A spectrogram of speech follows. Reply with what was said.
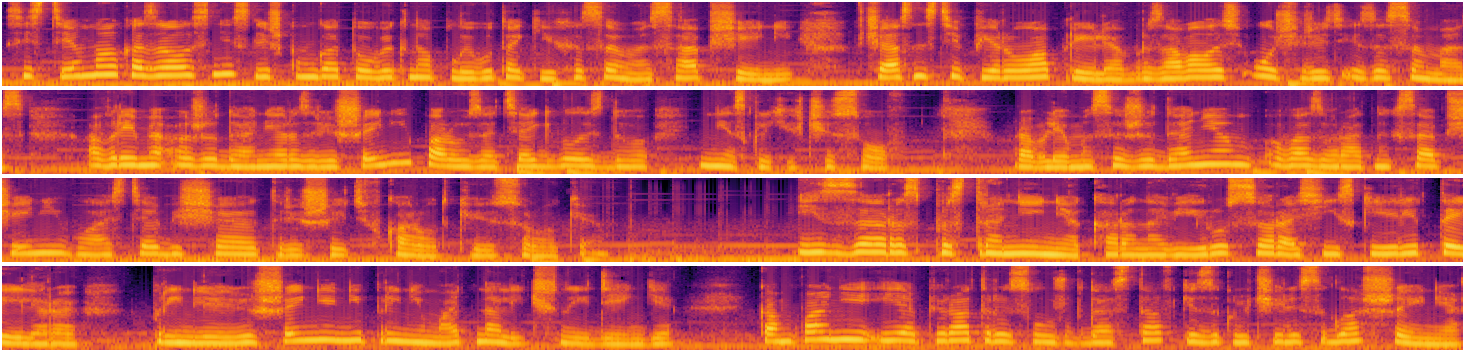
система оказалась не слишком готовой к наплыву таких СМС-сообщений. В частности, 1 апреля образовалась очередь из СМС, а время ожидания разрешений порой затягивалось до нескольких часов. Проблемы с ожиданием возвратных сообщений власти обещают решить в короткие сроки. Из-за распространения коронавируса российские ритейлеры приняли решение не принимать наличные деньги. Компании и операторы служб доставки заключили соглашение,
